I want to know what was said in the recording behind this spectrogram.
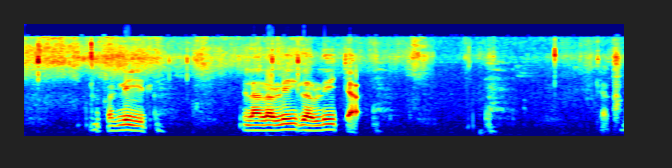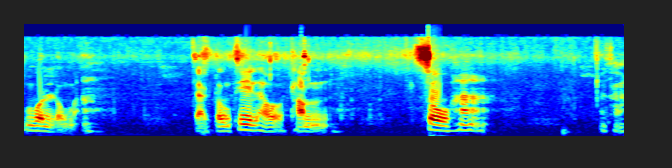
ๆแล้วก็รีด เวลาเรารีดเรารีดจาก จากข้างบนลงมา จากตรงที่เราทำโซ่ห้านะคะ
